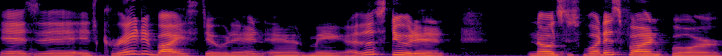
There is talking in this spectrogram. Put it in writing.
is it's created by a student, and me as a student knows what is fun for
